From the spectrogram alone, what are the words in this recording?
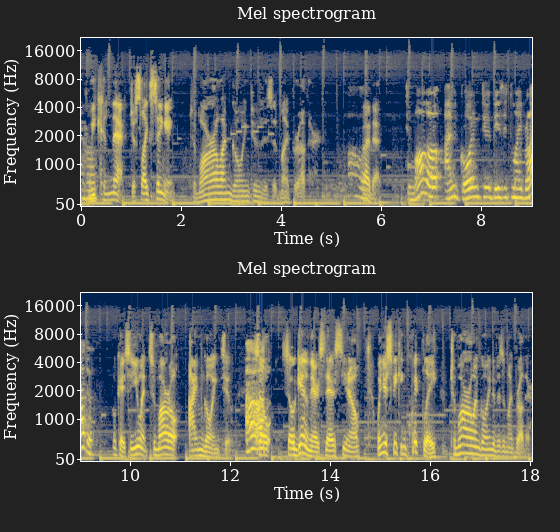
Uh-huh. we connect, just like singing. Tomorrow I'm going to visit my brother. Oh, Try that. tomorrow I'm going to visit my brother. Okay, so you went tomorrow I'm going to. Ah, So so again there's there's you know when you're speaking quickly, tomorrow I'm going to visit my brother.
